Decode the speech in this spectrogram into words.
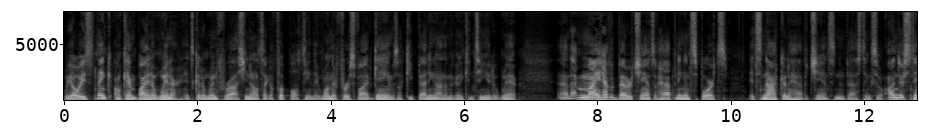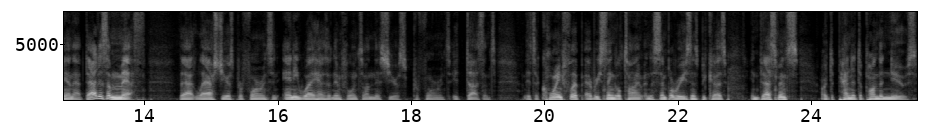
we always think, okay, I'm buying a winner. It's going to win for us. You know, it's like a football team. They won their first five games. I'll keep betting on them. They're going to continue to win. Uh, that might have a better chance of happening in sports it's not going to have a chance in investing. So understand that. That is a myth that last year's performance in any way has an influence on this year's performance. It doesn't. It's a coin flip every single time. And the simple reason is because investments are dependent upon the news,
